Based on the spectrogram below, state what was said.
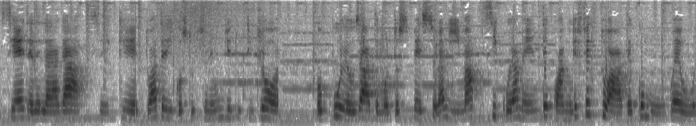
siete delle ragazze che effettuate ricostruzione unghie tutti i giorni oppure usate molto spesso la lima, sicuramente quando effettuate comunque un,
